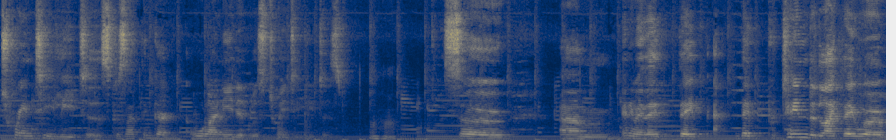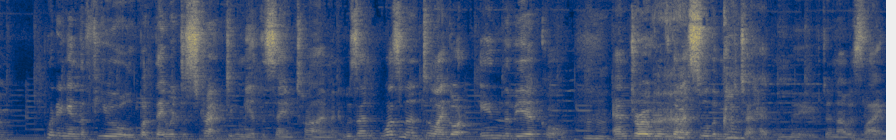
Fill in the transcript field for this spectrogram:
twenty liters because I think I, all I needed was twenty liters." So um, anyway, they, they they pretended like they were putting in the fuel, but they were distracting me at the same time. And it was un- wasn't until I got in the vehicle and drove off that I saw the meter hadn't moved, and I was like,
